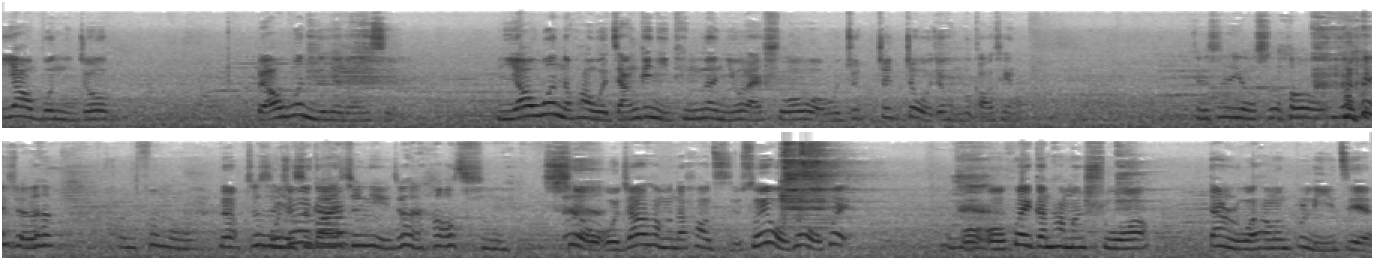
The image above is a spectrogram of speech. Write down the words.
要不你就不要问这些东西。你要问的话，我讲给你听了，你又来说我，我就这这我就很不高兴了。可是有时候我会觉得，嗯，父母对就是也是我就会关心你，就很好奇。是，我我知道他们的好奇，所以我说我会，我我会跟他们说，但如果他们不理解，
